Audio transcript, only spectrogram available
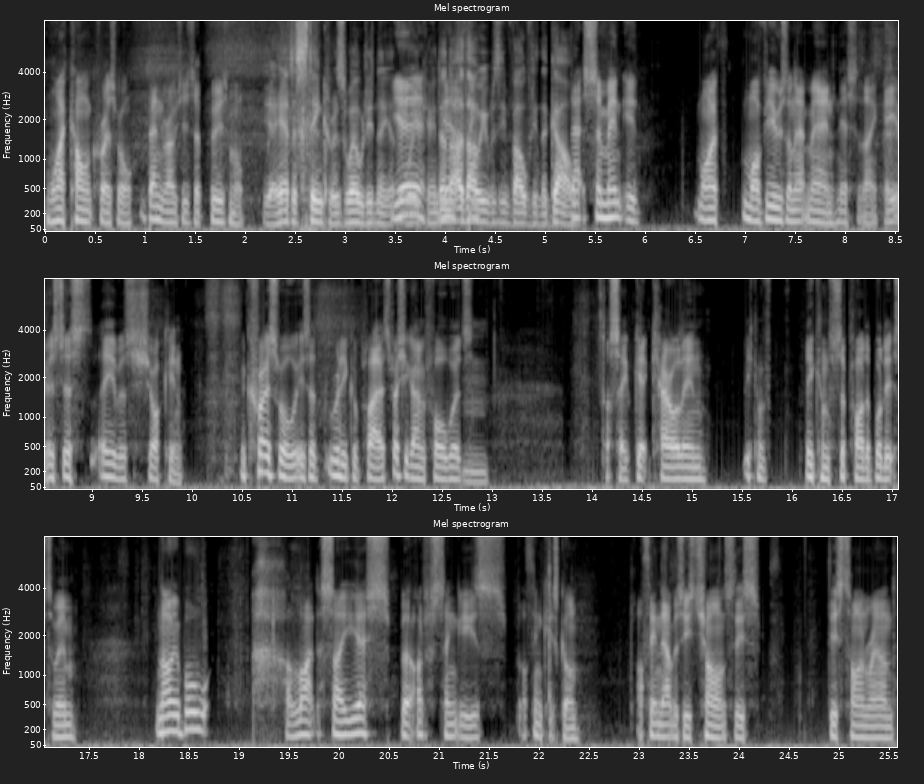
why can't Cresswell? Danny Rose is abysmal. Yeah, he had a stinker as well, didn't he, at Yeah, the weekend? yeah, Although he was involved in the goal. That cemented my my views on that man yesterday. It was just he was shocking. And Cresswell is a really good player, especially going forwards. Mm. I say get Carroll in. He can he can supply the bullets to him. Noble, I like to say yes, but I just think he's I think he's gone. I think that was his chance this this time round.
